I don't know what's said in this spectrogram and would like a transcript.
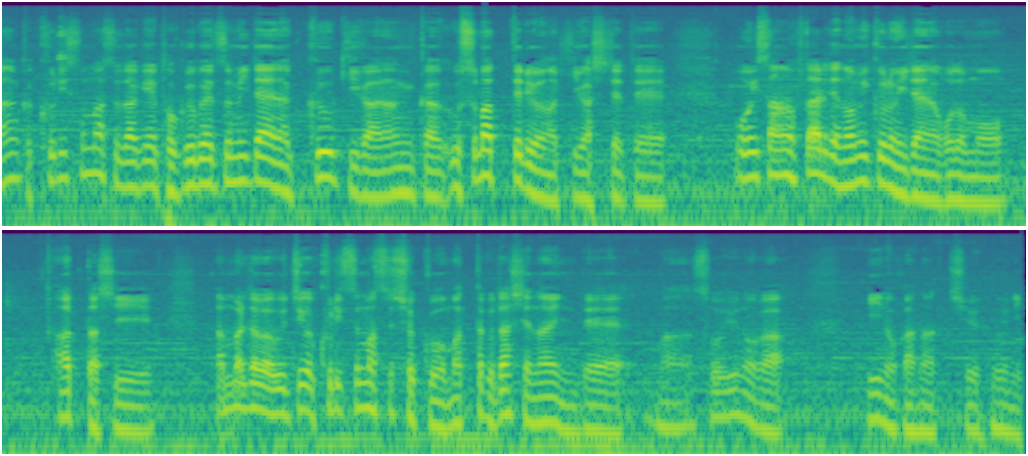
なんかクリスマスだけ特別みたいな空気がなんか薄まってるような気がしてておいさん2人で飲み来るみたいなこともあったしあんまりだからうちがクリスマス食を全く出してないんで、まあ、そういうのがいいのかなっていうふうに。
